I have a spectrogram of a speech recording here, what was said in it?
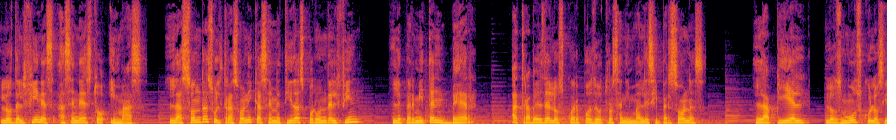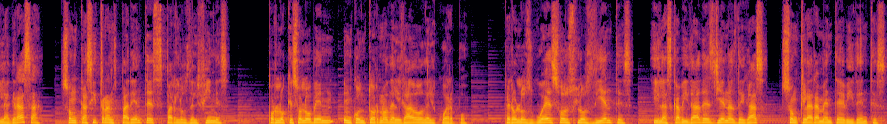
Los delfines hacen esto y más. Las ondas ultrasónicas emitidas por un delfín le permiten ver a través de los cuerpos de otros animales y personas. La piel, los músculos y la grasa son casi transparentes para los delfines, por lo que solo ven un contorno delgado del cuerpo. Pero los huesos, los dientes y las cavidades llenas de gas son claramente evidentes.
